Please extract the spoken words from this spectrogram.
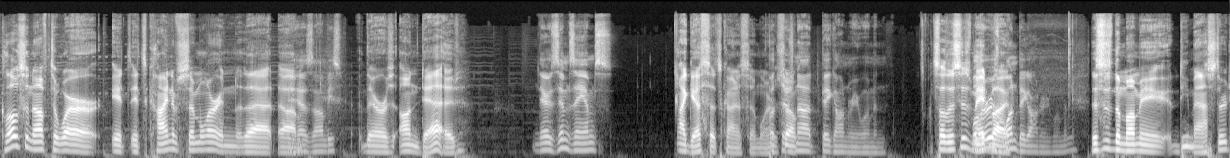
close enough to where it, it's kind of similar in that it um, has zombies. there's undead. There's Zimzams, I guess that's kind of similar. but so, there's not big Henri women. so this is Well, made there is by one big Henri woman. this is the Mummy demastered,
